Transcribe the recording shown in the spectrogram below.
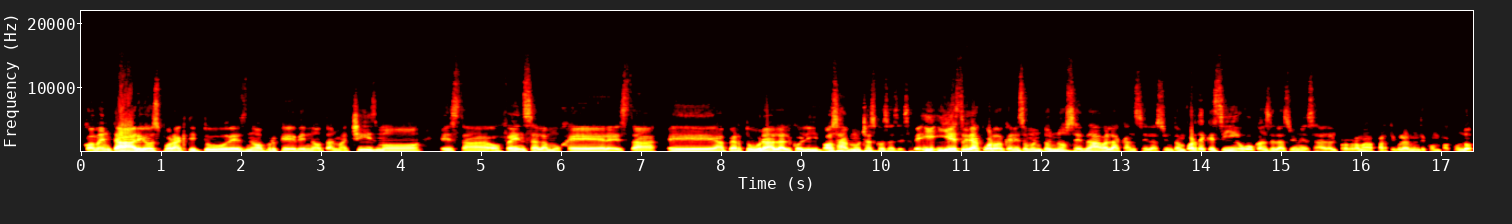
comentarios, por actitudes, ¿no? Porque denotan machismo, esta ofensa a la mujer, esta eh, apertura al alcoholismo, o sea, muchas cosas de esas. Y, estoy de acuerdo que en ese momento no se daba la cancelación tan fuerte, que sí hubo cancelaciones al programa, particularmente con Facundo,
